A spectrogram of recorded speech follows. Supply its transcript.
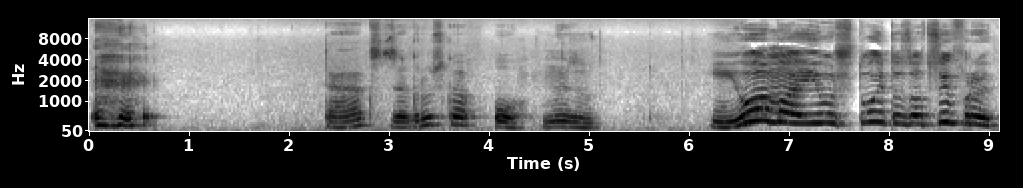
Так, загрузка. О, мы... Ё-моё, что это за цифры?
